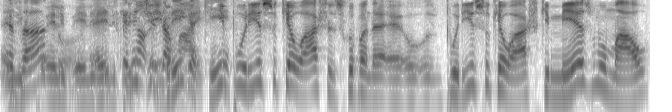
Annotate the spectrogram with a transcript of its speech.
ele- Exato. ele, ele, É ele isso que a gente precisa briga mais. aqui. E por isso que eu acho, desculpa André, é, eu- por isso que eu acho que mesmo mal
